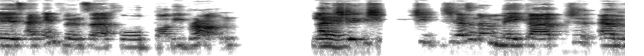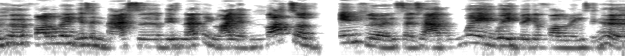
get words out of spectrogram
is an influencer for Bobbi Brown. Yeah. Like she, she, she, she doesn't know makeup. She, um, her following isn't massive. There's nothing like it. Lots of influencers have way, way bigger followings than her,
